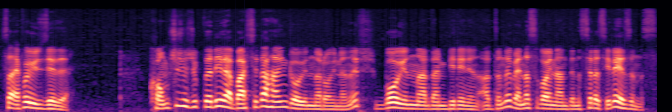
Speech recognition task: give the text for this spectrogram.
Sayfa 107. Komşu çocuklarıyla bahçede hangi oyunlar oynanır? Bu oyunlardan birinin adını ve nasıl oynandığını sırasıyla yazınız.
